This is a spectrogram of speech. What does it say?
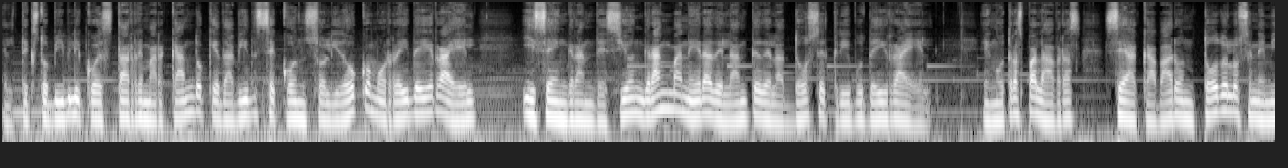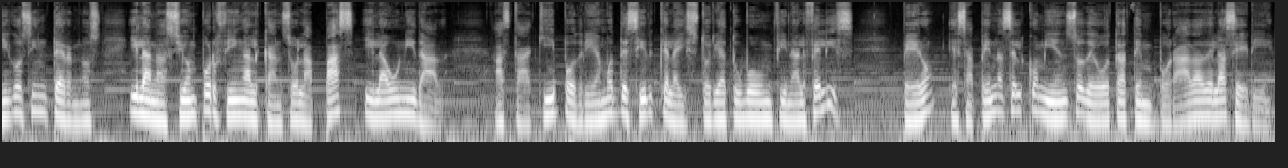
El texto bíblico está remarcando que David se consolidó como rey de Israel y se engrandeció en gran manera delante de las doce tribus de Israel. En otras palabras, se acabaron todos los enemigos internos y la nación por fin alcanzó la paz y la unidad. Hasta aquí podríamos decir que la historia tuvo un final feliz, pero es apenas el comienzo de otra temporada de la serie.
